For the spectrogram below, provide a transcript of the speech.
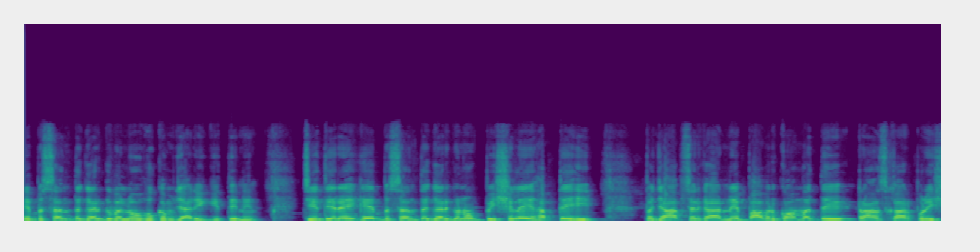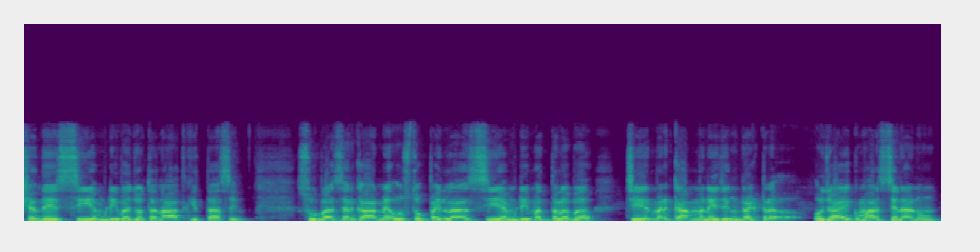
ਇਹ ਬਸੰਤ ਗਰਗ ਵੱਲੋਂ ਹੁਕਮ ਜਾਰੀ ਕੀਤੇ ਨੇ। ਚੇਤੇ ਰਹੇ ਕਿ ਬਸੰਤ ਗਰਗ ਨੂੰ ਪਿਛਲੇ ਹਫ਼ਤੇ ਹੀ ਪੰਜਾਬ ਸਰਕਾਰ ਨੇ ਪਾਵਰਕਾਮ ਅਤੇ ਟਰਾਂਸ ਕਾਰਪੋਰੇਸ਼ਨ ਦੇ ਸੀਐਮਡੀ ਵਜੋਂ ਤਾਇਨਾਤ ਕੀਤਾ ਸੀ। ਸੂਬਾ ਸਰਕਾਰ ਨੇ ਉਸ ਤੋਂ ਪਹਿਲਾਂ ਸੀਐਮਡੀ ਮਤਲਬ chairman cum managing director Ujay Kumar Sinha ਨੂੰ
